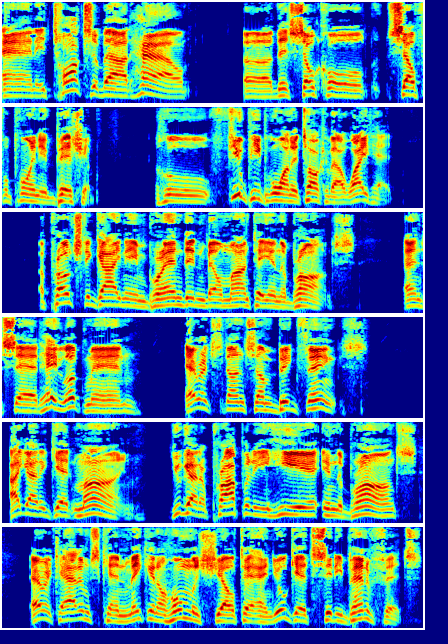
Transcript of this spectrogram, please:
and it talks about how uh, this so-called self-appointed bishop, who few people want to talk about, Whitehead, approached a guy named Brandon Belmonte in the Bronx and said, "Hey, look, man, Eric's done some big things. I got to get mine. You got a property here in the Bronx." Eric Adams can make it a homeless shelter and you'll get city benefits.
